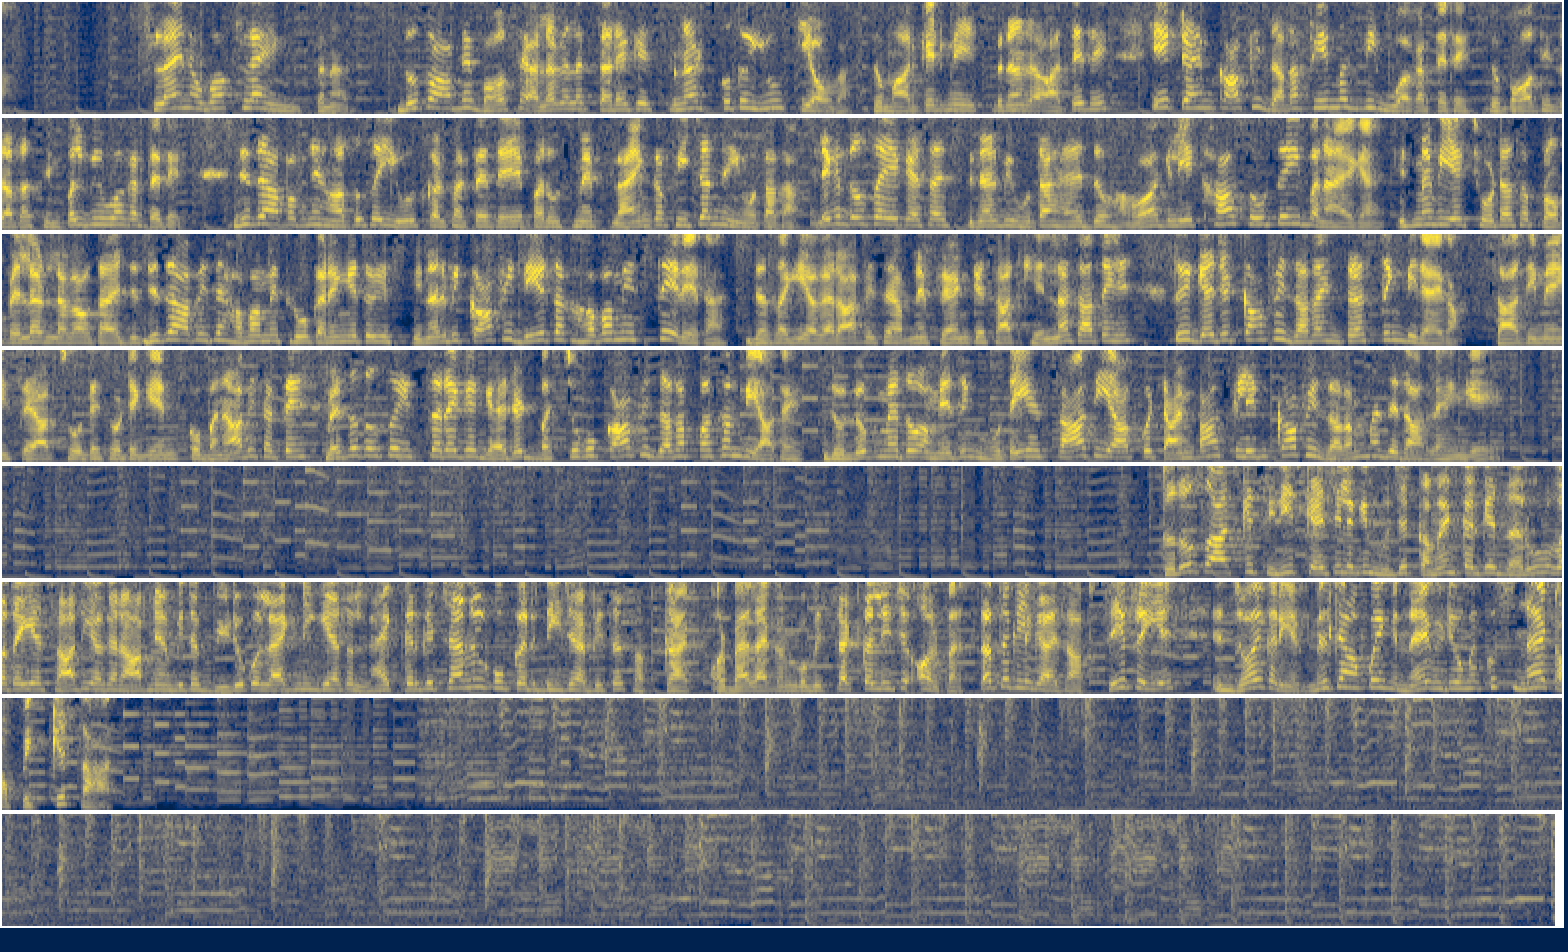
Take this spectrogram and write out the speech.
फ्लाइन ओवर फ्लाइंग स्पिनर दोस्तों, आपने बहुत से अलग अलग तरह के स्पिनर्स को तो यूज़ किया होगा। जो मार्केट में स्पिनर आते थे, एक टाइम काफ़ी ज़्यादा फ़ेमस भी हुआ करते थे, जो बहुत ही ज़्यादा सिंपल भी हुआ करते थे। जिसे आप अपने हाथों से यूज़ कर सकते थे, पर उसमें फ्लाइंग का फीचर नहीं होता था। लेकिन दोस्तों, एक ऐसा स्पिनर भी होता है, जो हवा के लिए खास तौर से ही बनाया गया है। इसमें भी एक छोटा सा प्रोपेलर लगा होता है, जिसे आप इसे हवा में थ्रो करेंगे तो ये स्पिनर भी काफ़ी देर तक हवा में स्टे रहता है। जैसा की अगर आप इसे अपने फ्रेंड के साथ खेलना चाहते हैं तो ये गैजेट काफ़ी ज़्यादा इंटरेस्टिंग भी रहेगा। साथ ही में इससे आप छोटे छोटे गेम्स को बना भी सकते हैं। वैसे दोस्तों, इस तरह के गैजेट बच्चों को काफ़ी ज़्यादा पसंद भी आते हैं। जो लुक में तो अमेजिंग होते ही है, साथ ही आपको टाइम पास के लिए भी काफ़ी ज़्यादा मज़ेदार रहेंगे। तो दोस्तों, आज की सीरीज़ कैसी लगी मुझे कमेंट करके ज़रूर बताइए। साथ ही अगर आपने अभी तक वीडियो को लाइक नहीं किया तो लाइक करके चैनल को कर दीजिए, अभी से सब्सक्राइब और बेल आइकन को भी सेट कर लीजिए ऑल पर। तब तक लिखा आप सेफ़ रहिए इंजॉय करिए। मिलते हैं आपको एक नए वीडियो में कुछ नए टॉपिक के साथ।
